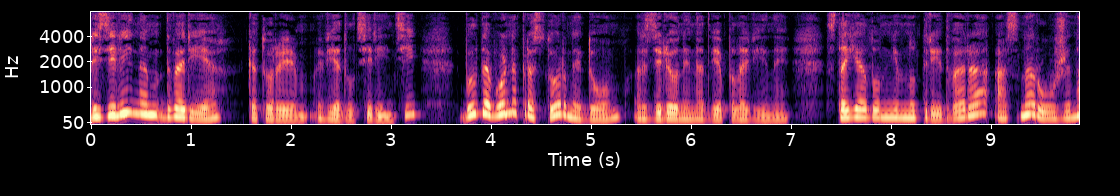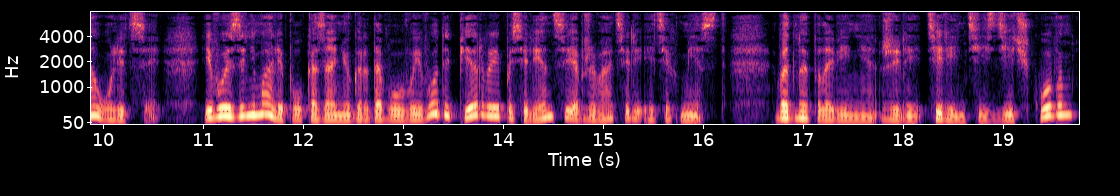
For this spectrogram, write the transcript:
При зелийном дворе, которым ведал Терентий, был довольно просторный дом, разделенный на две половины. Стоял он не внутри двора, а снаружи, на улице. Его и занимали по указанию городового воеводы первые поселенцы и обживатели этих мест. В одной половине жили Терентий с Дьячковым,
